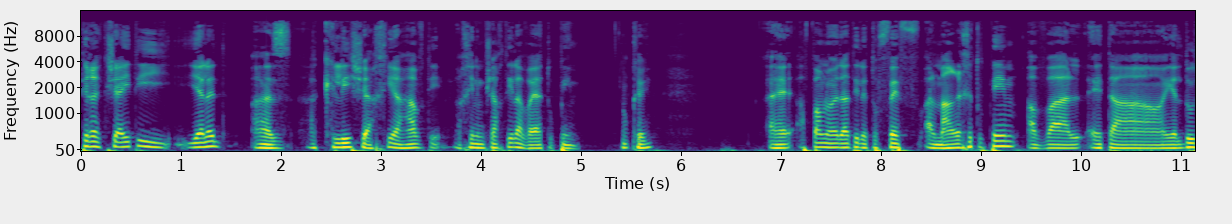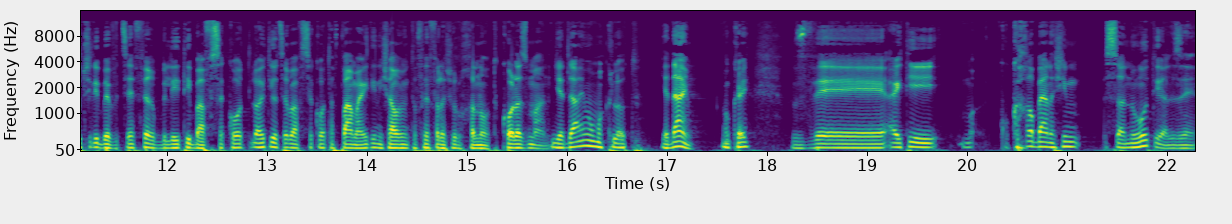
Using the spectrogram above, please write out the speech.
תראה, כשהייתי ילד, אז הכלי שהכי אהבתי והכי נמשכתי אליו היה תופים. אוקיי. אה, אף פעם לא ידעתי לתופף על מערכת תופים, אבל את הילדות שלי בבית ספר ביליתי בהפסקות, לא הייתי יוצא בהפסקות אף פעם, הייתי נשאר ומתופף על השולחנות, כל הזמן. ידיים או מקלות? ידיים. אוקיי. והייתי, כל כך הרבה אנשים שנאו אותי על זה,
